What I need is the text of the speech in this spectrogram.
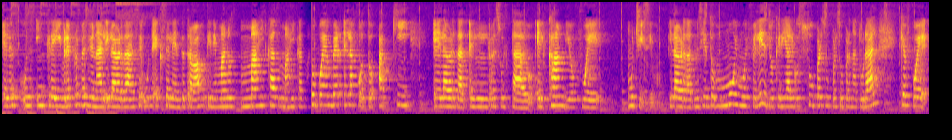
Él es un increíble profesional y la verdad hace un excelente trabajo, tiene manos mágicas, mágicas. Como pueden ver en la foto aquí, eh, la verdad el resultado, el cambio fue muchísimo. Y la verdad me siento muy muy feliz. Yo quería algo súper súper súper natural que fue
